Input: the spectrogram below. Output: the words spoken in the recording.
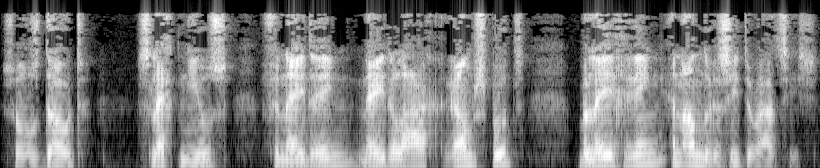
zoals dood, slecht nieuws, vernedering, nederlaag, rampspoed, belegering en andere situaties.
